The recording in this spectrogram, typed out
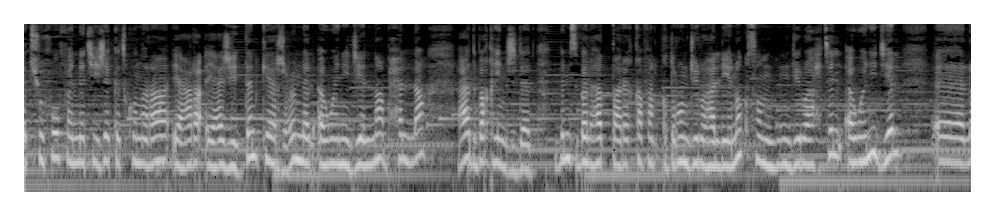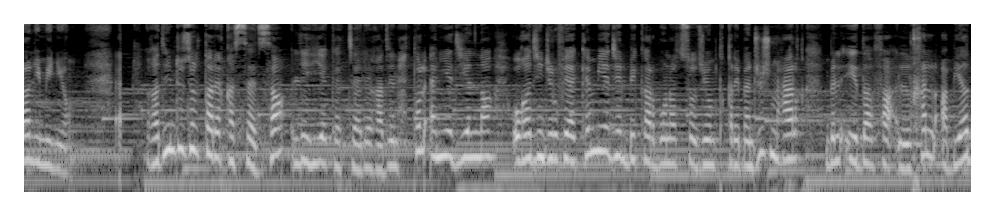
كتشوفوا فالنتيجة كتكون رائعة رائعة جدا. كيرجعوا لنا الأواني ديالنا بحال عاد باقيين جداد. بالنسبة لهذه الطريقة فنقدروا نديروها ل inox ونديروها حتى الأواني ديال آه الالومنيوم غادي ندوزو للطريقة السادسة اللي هي كالتالي غادي نحطوا الأنية ديالنا وغادي نديروا فيها كميه ديال بيكربونات الصوديوم تقريبا جوج معالق بالإضافة للخل الأبيض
